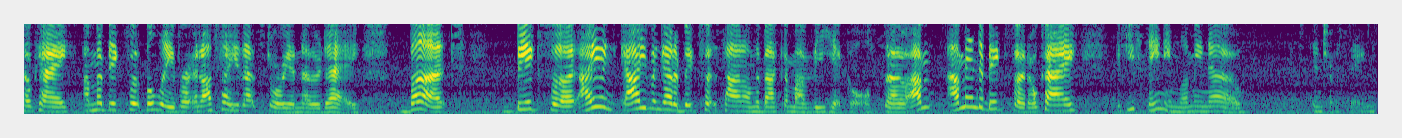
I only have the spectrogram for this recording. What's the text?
okay? I'm a Bigfoot believer, and I'll tell you that story another day. But Bigfoot, I, I even got a Bigfoot sign on the back of my vehicle. So I'm, I'm into Bigfoot, okay? If you've seen him, let me know It's interesting.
